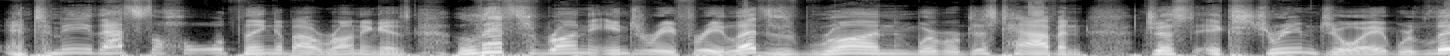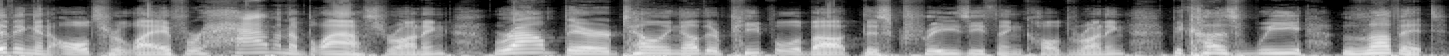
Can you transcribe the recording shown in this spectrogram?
And to me, that's the whole thing about running is let's run injury free. Let's run where we're just having just extreme joy. We're living an ultra life. We're having a blast running. We're out there telling other people about this crazy thing called running because we love it.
